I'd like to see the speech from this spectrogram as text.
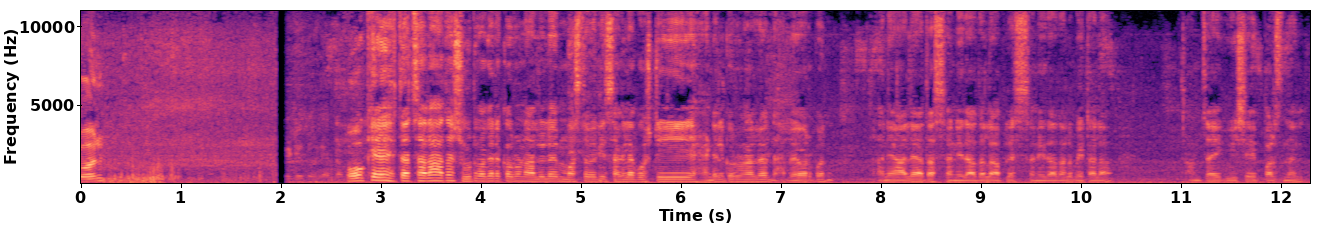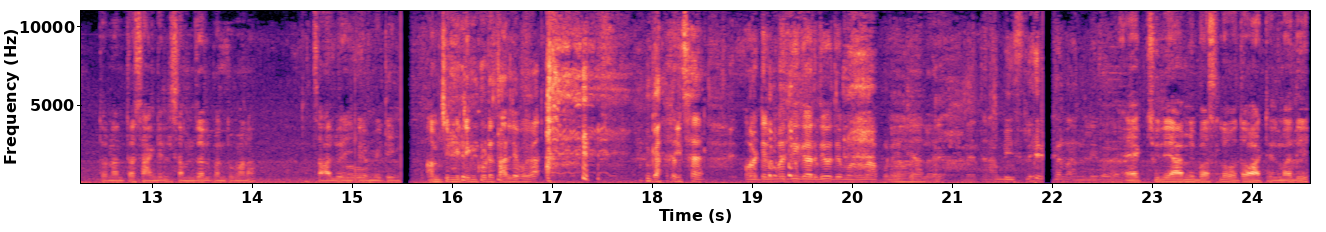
कोण? ओके तर चला आता शूट वगैरे करून आलेलो आहे. मस्तपैकी सगळ्या गोष्टी हँडल करून आलो आहे धाब्यावर पण. आणि आले आता सनीदादाला आपल्या सनीदादाला भेटायला. आमचा एक विषय पर्सनल तो नंतर सांगेल समजेल पण तुम्हाला. चालू आहे इकडे मीटिंग आमची मीटिंग कुठे चालली बघा. हॉटेलमध्ये गर्दी होते म्हणून आपण इथे आलोय. बिस्लेरी पण आणली बघा. ॲक्च्युली आम्ही बसलो होतो हॉटेलमध्ये.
